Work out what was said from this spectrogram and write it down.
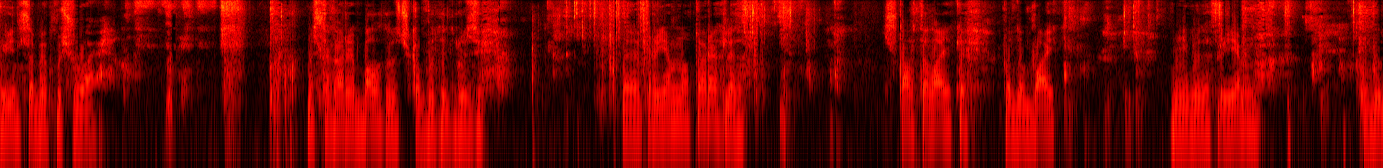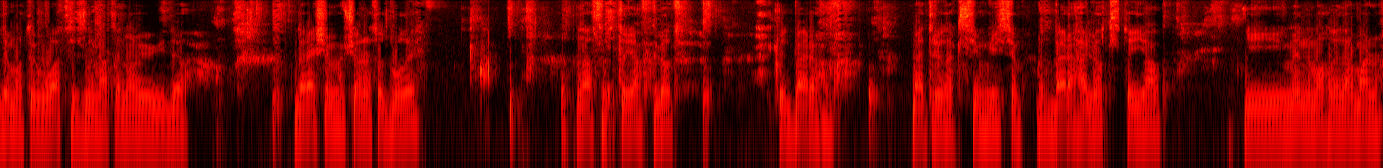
він себе почуває. Ось така рибалка буде, друзі. Е, Приємного перегляду. Ставте лайки, подобайки. Мені буде приємно. І буде мотивувати знімати нові відео. До речі, ми вчора тут були. У нас стояв льот під берегом. Метрів так 7-8 від берега льот стояв. І ми не могли нормально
